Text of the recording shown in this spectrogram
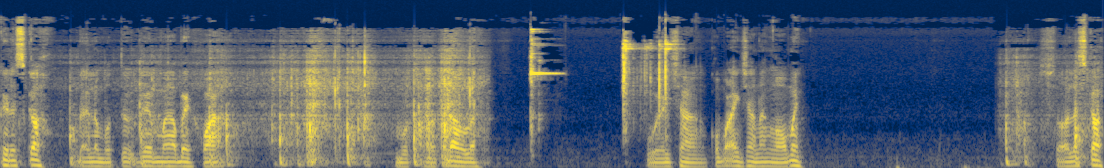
Ok let's go Đây là một tựa game à, bẻ khóa. Một ở cái đầu này. Ui anh chàng Có một anh chàng đang ngó mình. So let's go.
